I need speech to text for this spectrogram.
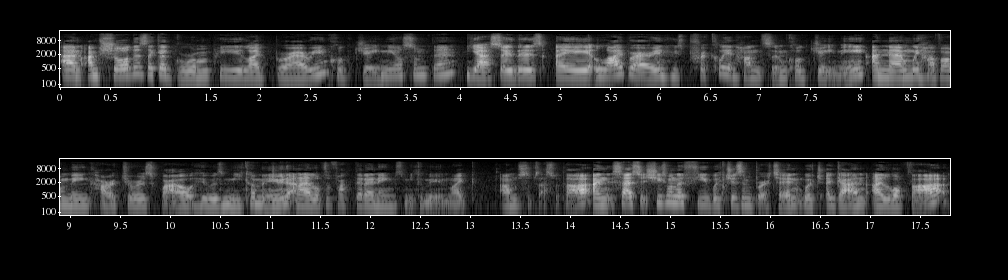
Um, I'm sure there's like a grumpy librarian called Jamie or something. Yeah, so there's a librarian who's prickly and handsome called Jamie. And then we have our main character as well, who is Mika Moon. And I love the fact that her name's Mika Moon. Like, I'm just obsessed with that. And it says that she's one of the few witches in Britain, which again, I love that.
